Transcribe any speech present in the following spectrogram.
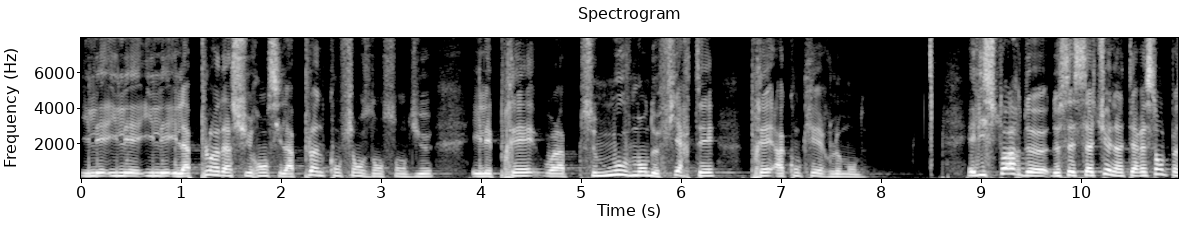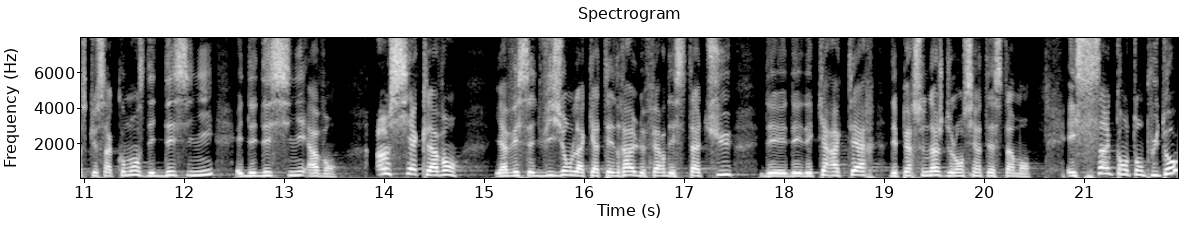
il, est, il, est, il, est, il a plein d'assurance, il a plein de confiance dans son Dieu, il est prêt, voilà, ce mouvement de fierté, prêt à conquérir le monde. Et l'histoire de, de cette statue, elle est intéressante parce que ça commence des décennies et des décennies avant. Un siècle avant, il y avait cette vision de la cathédrale de faire des statues, des, des- des caractères, des personnages de l'Ancien Testament. Et 50 ans plus tôt,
